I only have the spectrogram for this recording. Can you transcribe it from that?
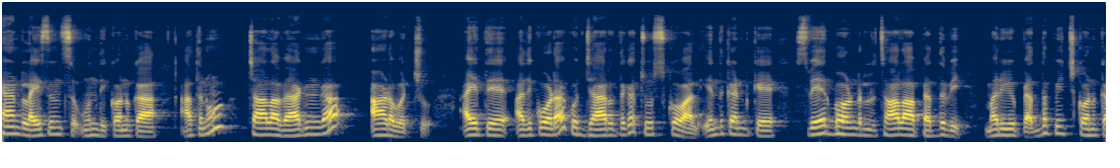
హ్యాండ్ లైసెన్స్ ఉంది కనుక అతను చాలా వేగంగా ఆడవచ్చు. అయితే అది కూడా కొంచెం జాగ్రత్తగా చూసుకోవాలి. ఎందుకంటే స్వేర్ బౌండర్లు చాలా పెద్దవి మరియు పెద్ద పిచ్ కనుక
